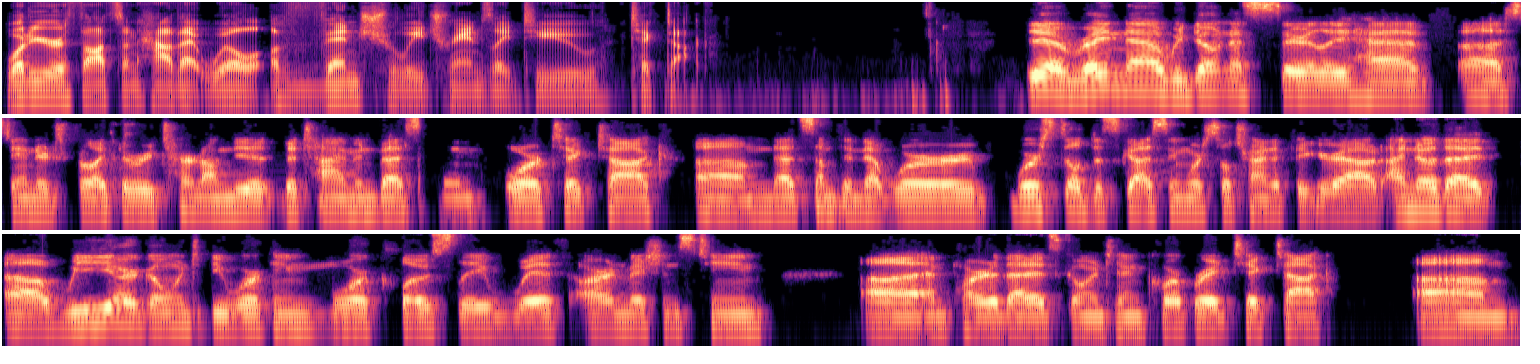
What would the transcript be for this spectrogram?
what are your thoughts on how that will eventually translate to TikTok? Yeah, right now we don't necessarily have uh, standards for like the return on the, the time investment or TikTok. Um, that's something that we're we're still discussing. We're still trying to figure out. I know that uh, we are going to be working more closely with our admissions team, uh, and part of that is going to incorporate TikTok um,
